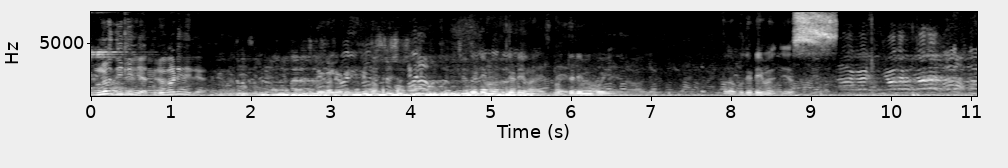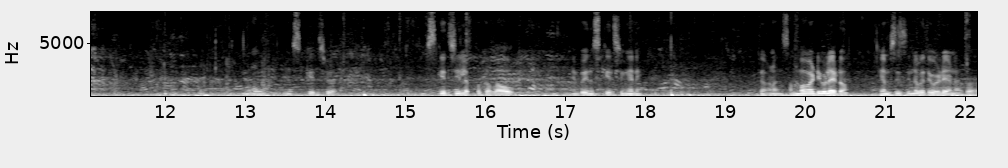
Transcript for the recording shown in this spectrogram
നിങ്ങൾ ഇതിലില്ല? തിരുവങ്ങാടി ഇതില്ല? പുതിയ കളി പുതിയ ടീം പുതിയ ടീം മറ്റേ ടീം പോയി. പുതിയ ടീം. യെസ് നിസ്കരിച്ചു. നിസ്കരിച്ചില്ല ഇപ്പോൾ കളാവും പോയി നിസ്കരിച്ച് ഇങ്ങനെ കാണാൻ സംഭവം അടിപൊളിയായിട്ടോ. എം സി സിന്റെ പരിപാടിയാണ്. അപ്പോൾ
